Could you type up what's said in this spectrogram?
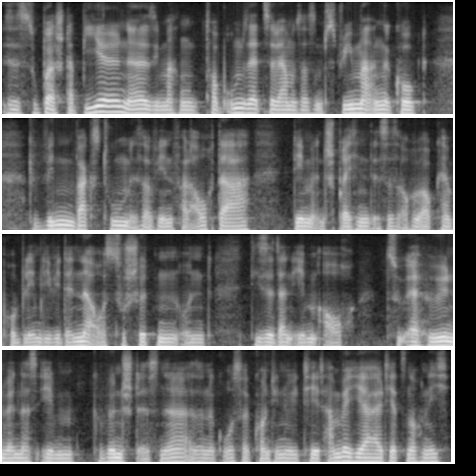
Es ist super stabil, ne? sie machen Top-Umsätze, wir haben uns das im Streamer angeguckt. Gewinnwachstum ist auf jeden Fall auch da. Dementsprechend ist es auch überhaupt kein Problem, Dividende auszuschütten und diese dann eben auch zu erhöhen, wenn das eben gewünscht ist. Ne? Also eine große Kontinuität haben wir hier halt jetzt noch nicht.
